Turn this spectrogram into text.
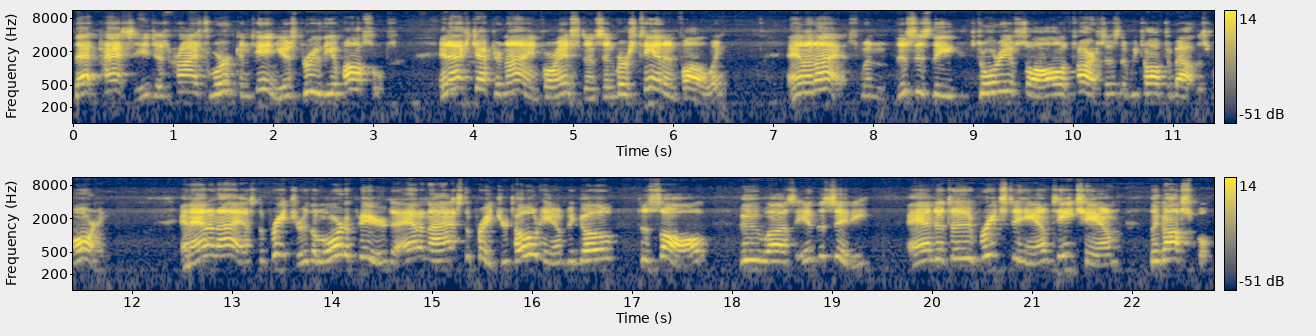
that passage as Christ's work continues through the apostles. In Acts chapter 9, for instance, in verse 10 and following, Ananias, when this is the story of Saul of Tarsus that we talked about this morning. And Ananias the preacher, the Lord appeared to Ananias the preacher, told him to go to Saul who was in the city and to preach to him, teach him the gospel.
